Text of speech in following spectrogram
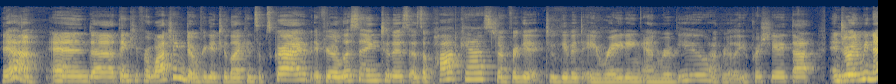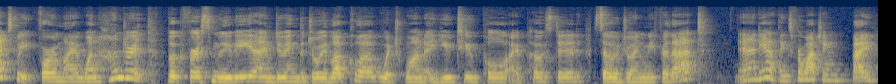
Yeah, and uh, thank you for watching. Don't forget to like and subscribe. If you're listening to this as a podcast, don't forget to give it a rating and review. I'd really appreciate that. And join me next week for my 100th book first movie. I'm doing the Joy Luck Club, which won a YouTube poll I posted. So join me for that. And yeah, thanks for watching. Bye.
